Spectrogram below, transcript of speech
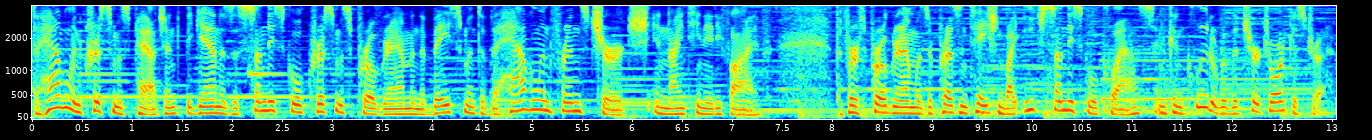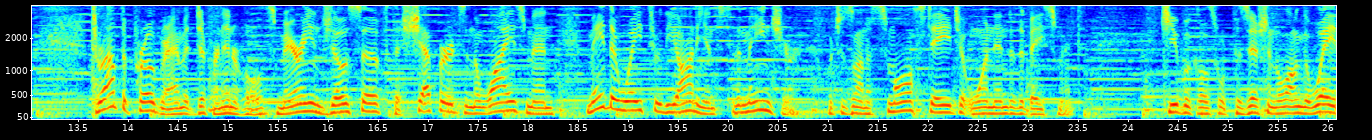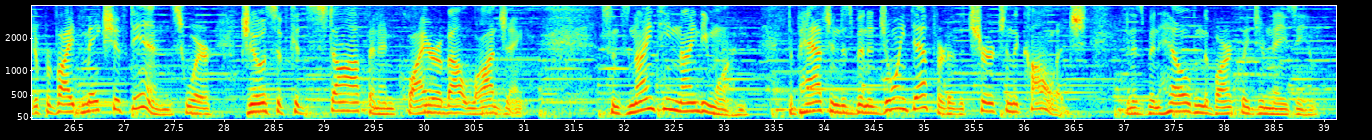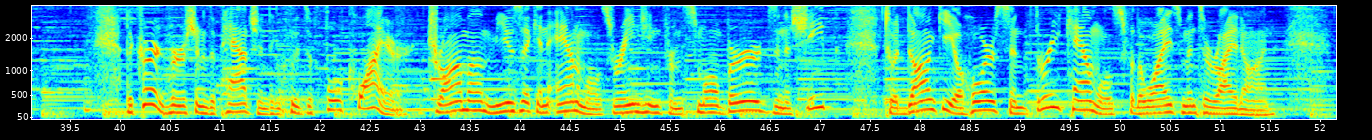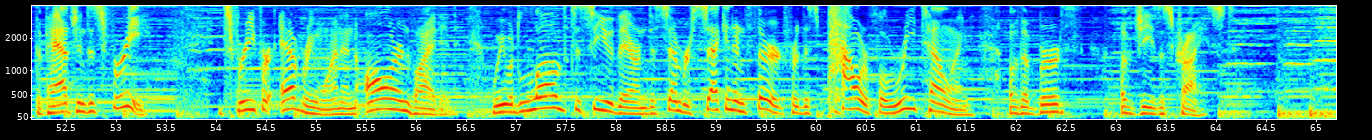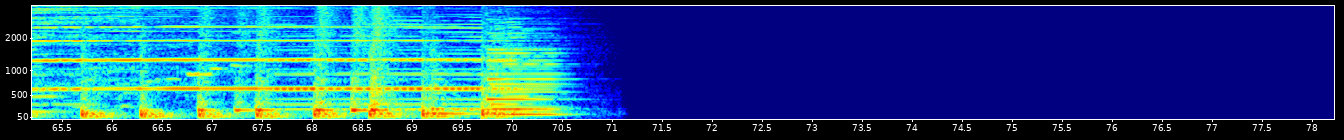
The Haviland Christmas pageant began as a Sunday school Christmas program in the basement of the Haviland Friends Church in 1985. The first program was a presentation by each Sunday school class and concluded with a church orchestra. Throughout the program, at different intervals, Mary and Joseph, the shepherds, and the wise men made their way through the audience to the manger, which was on a small stage at one end of the basement. Cubicles were positioned along the way to provide makeshift inns where Joseph could stop and inquire about lodging. Since 1991, the pageant has been a joint effort of the church and the college and has been held in the Barclay Gymnasium. The current version of the pageant includes a full choir, drama, music, and animals ranging from small birds and a sheep to a donkey, a horse, and three camels for the wise men to ride on. The pageant is free. It's free for everyone, and all are invited. We would love to see you there on December 2nd and 3rd for this powerful retelling of the birth of Jesus Christ.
